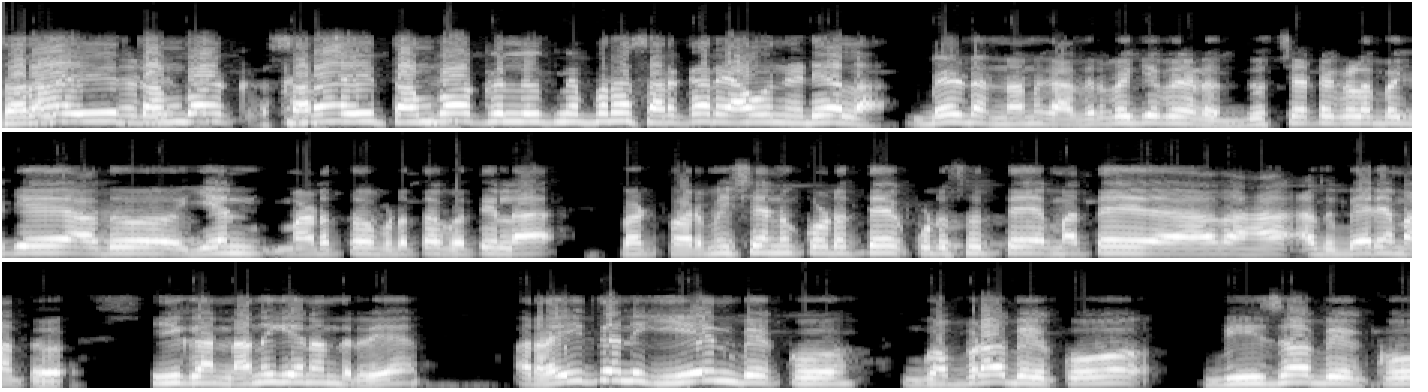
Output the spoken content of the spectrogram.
ಸರಾಯಿ ತಂಬಾಕ್ ಸರಾಯಿ ತಂಬಾಕು ಇಲ್ಲಕ್ನಪ್ಪರ ಸರ್ಕಾರ ಯಾವ ನಡೆಯಲ್ಲ. ಬೇಡ ನನ್ಗೆ ಅದ್ರ ಬಗ್ಗೆ ಬೇಡ. ದುಶ್ಚಟಗಳ ಬಗ್ಗೆ ಅದು ಏನ್ ಮಾಡುತ್ತೋ ಬಿಡುತ್ತೋ ಗೊತ್ತಿಲ್ಲ. ಬಟ್ ಪರ್ಮಿಷನ್ ಕೊಡುತ್ತೆ ಕುಡಿಸುತ್ತೆ ಮತ್ತೆ ಅದ ಅದು ಬೇರೆ ಮಾತು. ಈಗ ನನಗೇನಂದ್ರಿ ರೈತನಿಗೆ ಏನ್ ಬೇಕು? ಗೊಬ್ಬರ ಬೇಕು ಬೀಜ ಬೇಕು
